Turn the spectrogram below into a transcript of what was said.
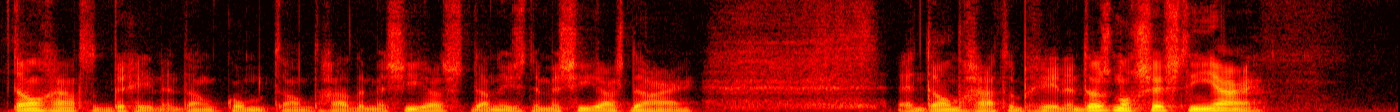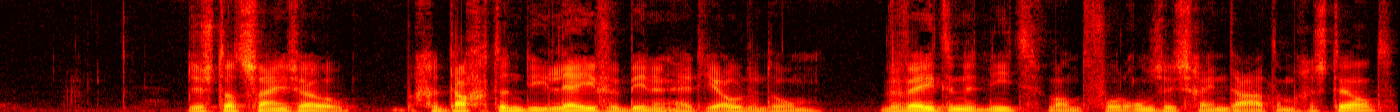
Dan gaat het beginnen. Dan, komt, dan gaat de Messias, dan is de Messias daar. En dan gaat het beginnen. Dat is nog 16 jaar. Dus dat zijn zo gedachten die leven binnen het Jodendom. We weten het niet, want voor ons is geen datum gesteld.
